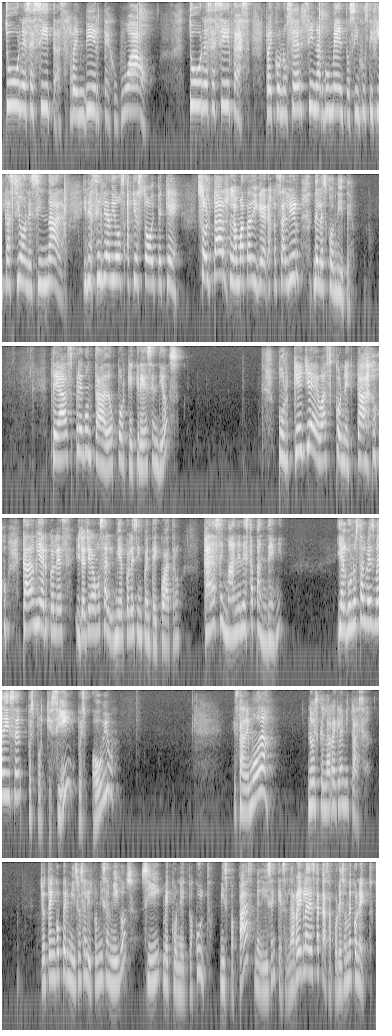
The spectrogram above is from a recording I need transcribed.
Tú necesitas rendirte. ¡Wow! Tú necesitas reconocer sin argumentos, sin justificaciones, sin nada y decirle a Dios, aquí estoy, pequé. Soltar la mata de higuera, salir del escondite. ¿Te has preguntado por qué crees en Dios? ¿Por qué llevas conectado cada miércoles, y ya llegamos al miércoles 54, cada semana en esta pandemia? Y algunos tal vez me dicen, pues porque sí, pues obvio. Está de moda. No, es que es la regla de mi casa. Yo tengo permiso de salir con mis amigos si me conecto a culto. Mis papás me dicen que esa es la regla de esta casa, por eso me conecto.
